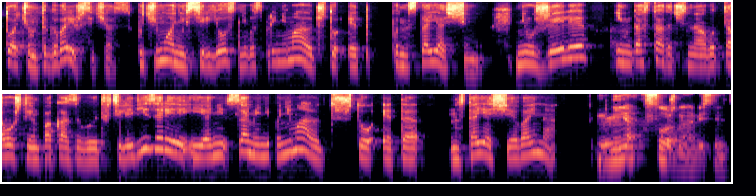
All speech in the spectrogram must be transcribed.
то, о чем ты говоришь сейчас, почему они всерьез не воспринимают, что это по-настоящему? Неужели им достаточно вот того, что им показывают в телевизоре, и они сами не понимают, что это настоящая война? Мне сложно объяснить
